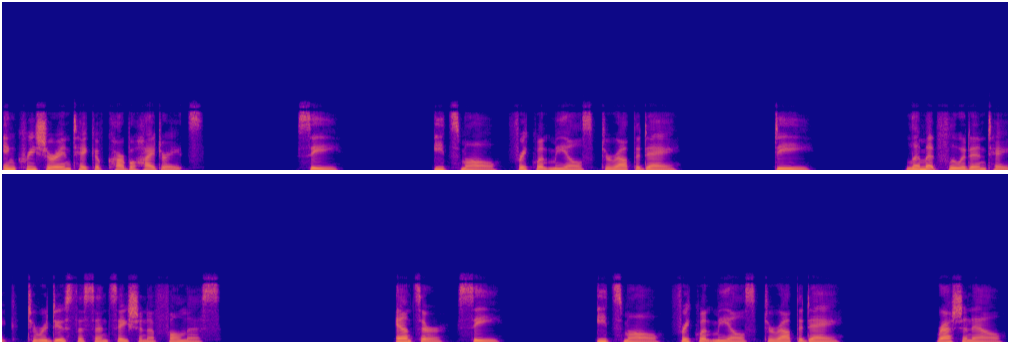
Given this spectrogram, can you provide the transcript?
Increase your intake of carbohydrates. C. Eat small, frequent meals throughout the day. D. Limit fluid intake to reduce the sensation of fullness. Answer C. Eat small, frequent meals throughout the day. Rationale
